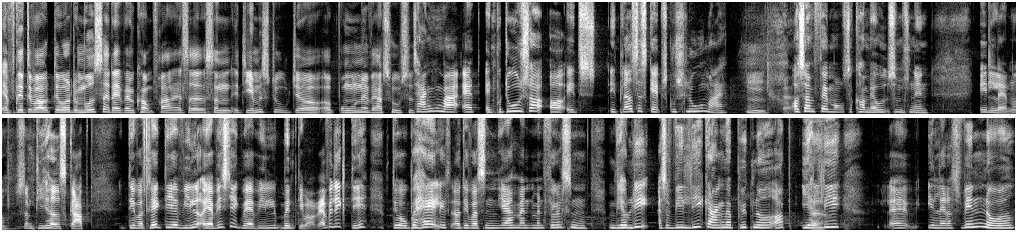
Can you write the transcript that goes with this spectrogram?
ja for det, det, var, det var det modsatte af, hvad vi kom fra. Altså sådan et hjemmestudie og, og brune værtshuse. Tanken var, at en producer og et, et pladselskab skulle sluge mig. Hmm. Og så om fem år, så kom jeg ud som sådan en et eller andet, som de havde skabt. Det var slet ikke det, jeg ville, og jeg vidste ikke, hvad jeg ville, men det var i hvert fald ikke det. Det var ubehageligt, og det var sådan, ja, man, man følte sådan, men vi har jo lige, altså vi er lige i gang med at bygge noget op. I har Ja. ja. lige, uh, I har ladet os vinde noget,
